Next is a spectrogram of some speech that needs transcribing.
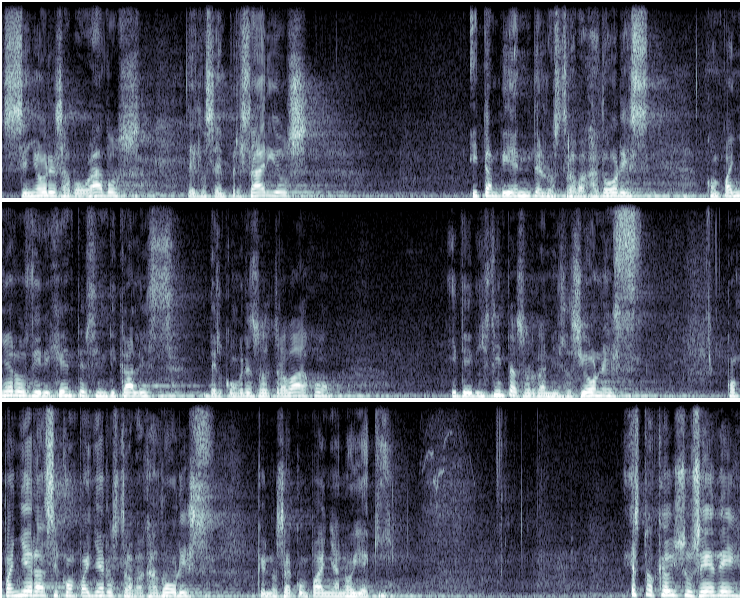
señores abogados, de los empresarios y también de los trabajadores, compañeros dirigentes sindicales del Congreso del Trabajo y de distintas organizaciones, compañeras y compañeros trabajadores que nos acompañan hoy aquí. Esto que hoy sucede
